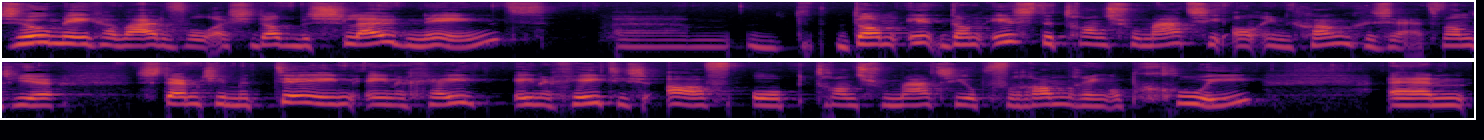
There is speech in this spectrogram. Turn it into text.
zo mega waardevol. Als je dat besluit neemt, ehm, dan, dan is de transformatie al in gang gezet. Want je stemt je meteen energetisch af op transformatie, op verandering, op groei. En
